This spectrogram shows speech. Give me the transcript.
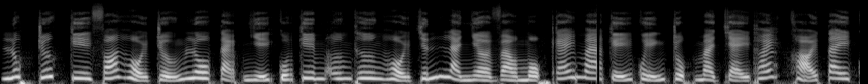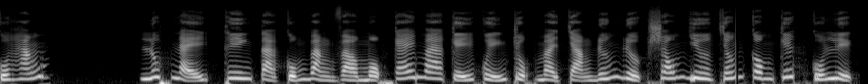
Lúc trước kia phó hội trưởng Lô Tạp Nhĩ của Kim Ương Thương hội chính là nhờ vào một cái ma kỹ quyển trục mà chạy thoát khỏi tay của hắn. Lúc nãy, thiên tà cũng bằng vào một cái ma kỹ quyển trục mà chặn đứng được sóng dư chấn công kích của liệt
